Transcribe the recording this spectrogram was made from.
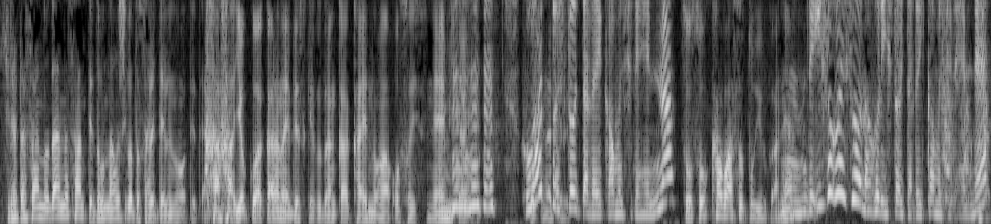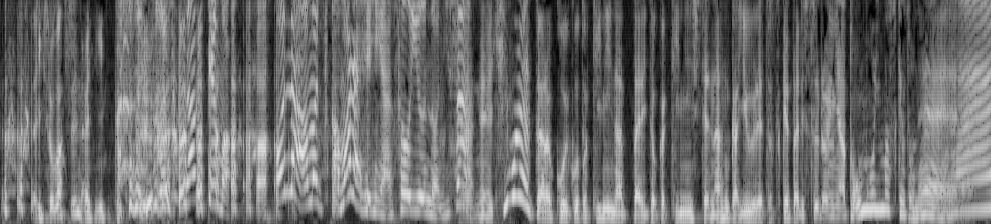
平田さんの旦那さんってどんなお仕事されてるの？って言って、はは、よくわからないですけど、なんか帰るのは遅いっすね、みたいな。ふわっとしといたらいいかもしれへんな。そうそう、かわすというかね。うん。で、忙しそうなふりしといたらいいかもしれへんね。忙しないんか。忙しくなくても。ほんならあんま捕まらへんやん、そういうのにさ。だね、暇やからこういうこと気になったりとか気にしてなんか優劣つけたりするんやと思いますけどね。ん。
